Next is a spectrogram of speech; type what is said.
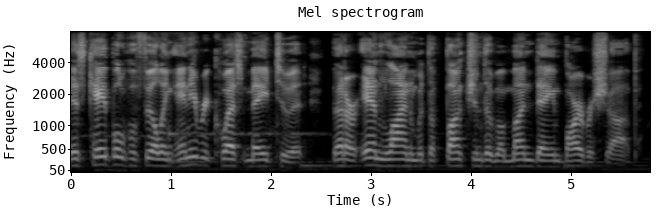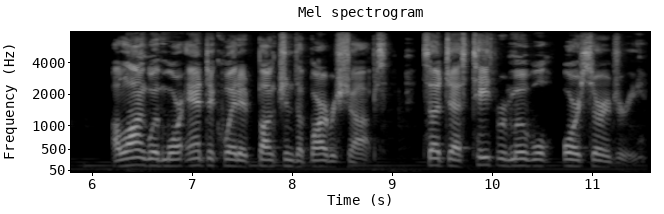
is capable of fulfilling any requests made to it that are in line with the functions of a mundane barbershop, along with more antiquated functions of barbershops, such as teeth removal or surgery.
